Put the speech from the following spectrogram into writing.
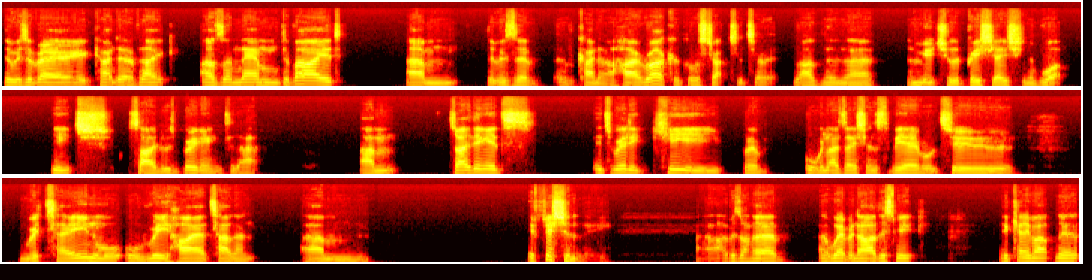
there was a very kind of like us and them divide. Um, there was a, a, kind of a hierarchical structure to it rather than a, a, mutual appreciation of what each side was bringing to that. Um, so I think it's it's really key for organizations to be able to retain or, or rehire talent um, efficiently. Uh, I was on a, a, webinar this week. It came up that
